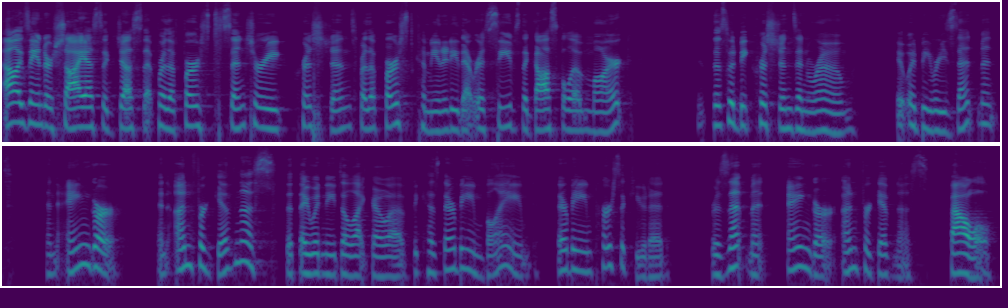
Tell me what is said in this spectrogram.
Alexander Shaia suggests that for the first century Christians, for the first community that receives the Gospel of Mark, this would be Christians in Rome. It would be resentment and anger and unforgiveness that they would need to let go of because they're being blamed, they're being persecuted. Resentment, anger, unforgiveness, foul.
